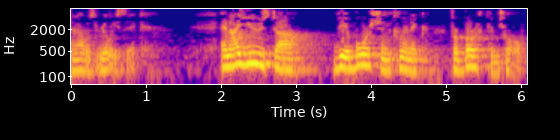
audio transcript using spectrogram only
and I was really sick. And I used, uh, the abortion clinic for birth control.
